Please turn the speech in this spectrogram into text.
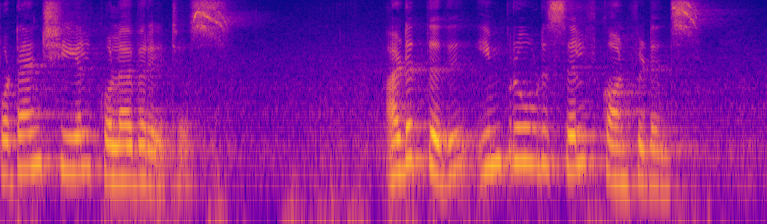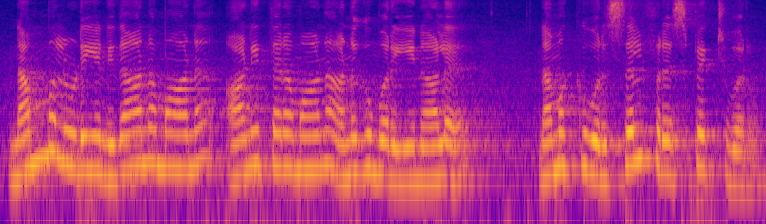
potential collaborators அடுத்தது இம்ப்ரூவ்டு செல்ஃப் கான்ஃபிடென்ஸ் நம்மளுடைய நிதானமான ஆணித்தரமான அணுகுமுறையினால் நமக்கு ஒரு செல்ஃப் ரெஸ்பெக்ட் வரும்.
